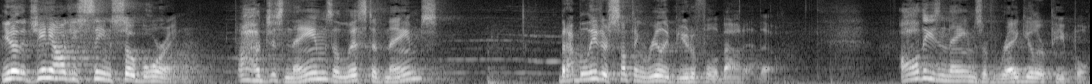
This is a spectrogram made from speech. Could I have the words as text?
you know, the genealogy seems so boring oh, just names, a list of names. But I believe there's something really beautiful about it, though. All these names of regular people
